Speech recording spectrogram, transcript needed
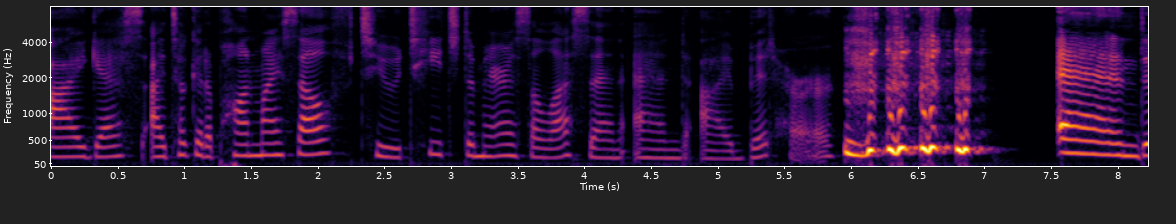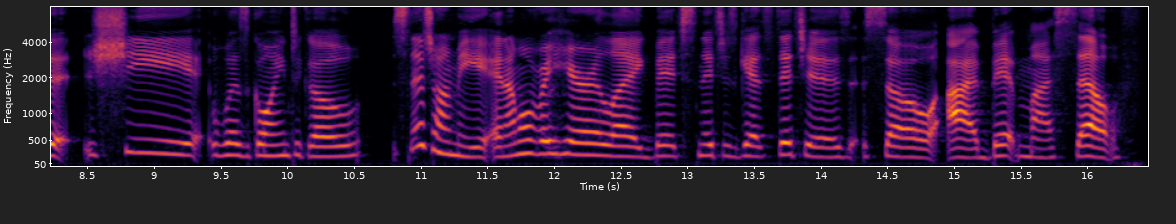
I guess I took it upon myself to teach Damaris a lesson and I bit her. and she was going to go snitch on me. And I'm over here like bitch snitches get stitches. So I bit myself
